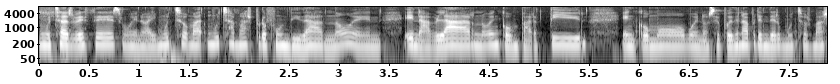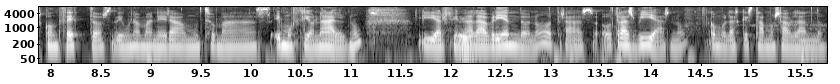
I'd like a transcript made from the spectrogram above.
Muchas veces, bueno, hay mucho más, mucha más profundidad, ¿no? En, en hablar, ¿no? En compartir, en cómo, bueno, se pueden aprender muchos más conceptos de una manera mucho más emocional, ¿no? Y al final abriendo ¿no? otras, otras vías, ¿no? como las que estamos hablando.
